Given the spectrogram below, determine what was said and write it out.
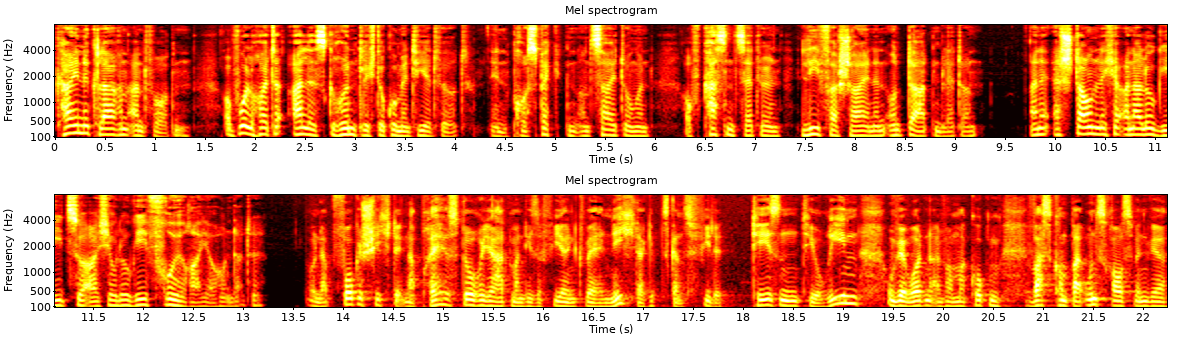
Keine klaren Antworten, obwohl heute alles gründlich dokumentiert wird, in Prospekten und Zeitungen, auf Kassenzetteln, Lieferscheinen und Datenblättern. Eine erstaunliche Analogie zur Archäologie früherer Jahrhunderte. In der Vorgeschichte, in der Prähistorie hat man diese vielen Quellen nicht. Da gibt es ganz viele Thesen, Theorien. Und wir wollten einfach mal gucken, was kommt bei uns raus, wenn wir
